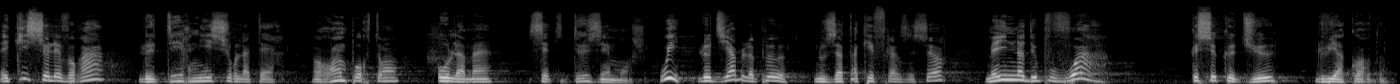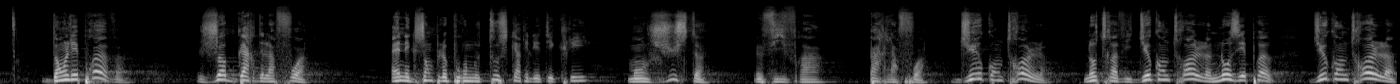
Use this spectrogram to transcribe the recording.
et qui se lèvera le dernier sur la terre, remportant haut la main cette deuxième manche. Oui, le diable peut nous attaquer, frères et sœurs, mais il n'a de pouvoir que ce que Dieu lui accorde. Dans l'épreuve, Job garde la foi. Un exemple pour nous tous, car il est écrit, mon juste vivra par la foi. Dieu contrôle notre vie, Dieu contrôle nos épreuves, Dieu contrôle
